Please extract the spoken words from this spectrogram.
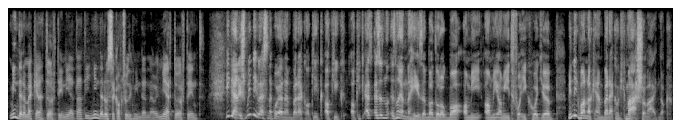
mindenre meg kellett történnie, tehát így minden összekapcsolódik mindennel, hogy miért történt. Igen, és mindig lesznek olyan emberek, akik, akik, akik ez, ez, ez nagyon nehéz ebbe a dologba, ami, ami, ami itt folyik, hogy mindig vannak emberek, akik másra vágynak.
